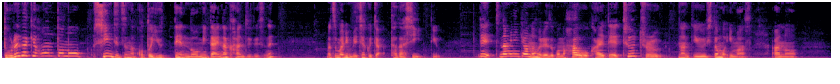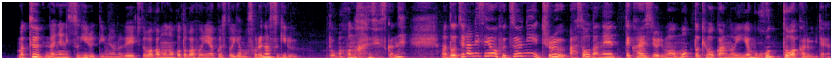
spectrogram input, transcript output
どれだけ本当の真実なこと言ってんのみたいな感じですね。まあ、つまりめちゃくちゃ正しいっていう。でちなみに今日のフレーズこの「How」を変えて「too true」なんていう人もいます。あのまあ、to って何々すぎるって意味なのでちょっと若者言葉風に訳すといやもうそれなすぎると、まあ、こんな感じですかね。まあ、どちらにせよ普通に true あそうだねって返すよりももっと共感の意いやもう本当わかるみたいな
